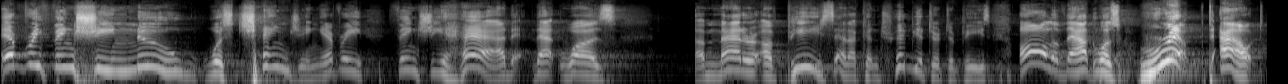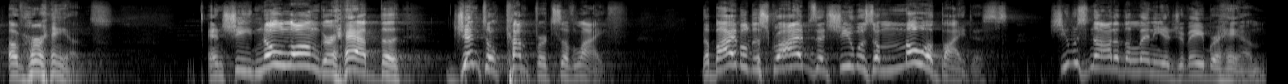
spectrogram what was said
Everything she knew was changing, everything she had that was a matter of peace and a contributor to peace, all of that was ripped out of her hands. And she no longer had the gentle comforts of life. The Bible describes that she was a Moabitess. She was not of the lineage of Abraham,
